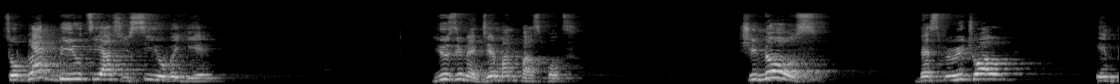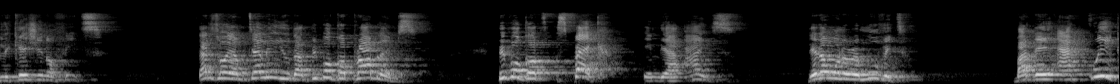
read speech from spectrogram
So Black Beauty, as you see over here, using a German passport, she knows the spiritual implication of it. That is why I'm telling you that people got problems. People got speck in their eyes. They don't want to remove it. But they are quick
